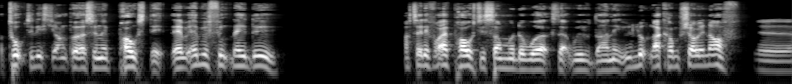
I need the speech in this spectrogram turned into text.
I talked to this young person, they post it, they, everything they do. I said, if I posted some of the works that we've done, it would look like I'm showing off. Yeah.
